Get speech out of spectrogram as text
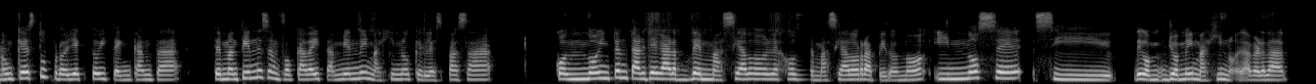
aunque es tu proyecto y te encanta, te mantienes enfocada y también me imagino que les pasa con no intentar llegar demasiado lejos, demasiado rápido, ¿no? Y no sé si, digo, yo me imagino, la verdad,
